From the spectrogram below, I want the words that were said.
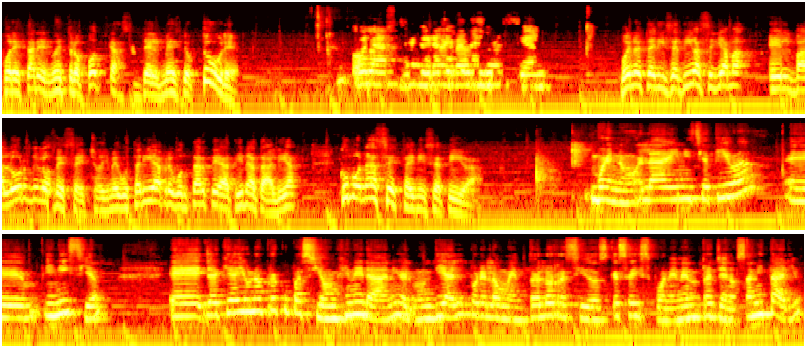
por estar en nuestro podcast del mes de octubre. Hola, gracias por la invitación. Bueno, esta iniciativa se llama El valor de los desechos y me gustaría preguntarte a ti, Natalia, ¿cómo nace esta iniciativa? Bueno, la iniciativa eh, inicia eh, ya que hay una preocupación generada a nivel mundial por el aumento de los residuos que se disponen en relleno sanitario.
